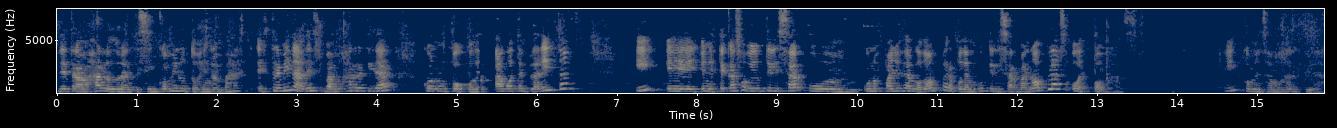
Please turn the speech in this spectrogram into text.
de trabajarlo durante 5 minutos en ambas extremidades, vamos a retirar con un poco de agua templadita y eh, en este caso voy a utilizar unos paños de algodón, pero podemos utilizar manoplas o esponjas. Y comenzamos a retirar.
